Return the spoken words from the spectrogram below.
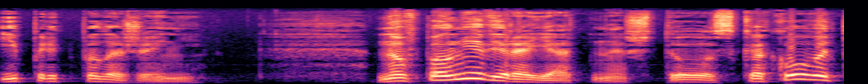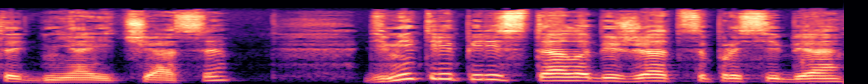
и предположений. Но вполне вероятно, что с какого-то дня и часа Дмитрий перестал обижаться про себя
